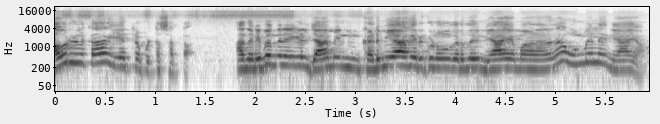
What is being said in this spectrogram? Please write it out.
அவர்களுக்காக இயற்றப்பட்ட சட்டம். அந்த நிபந்தனைகள் ஜாமீன் கடுமையாக இருக்கணுங்கிறது நியாயமானதுன்னா உண்மையிலே நியாயம்.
